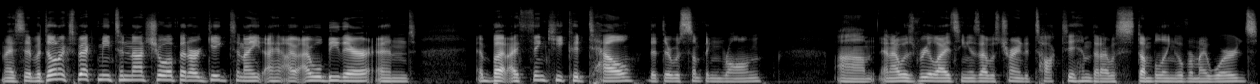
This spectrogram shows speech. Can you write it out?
And I said, but don't expect me to not show up at our gig tonight. I, I, I will be there. And, but I think he could tell that there was something wrong um, and I was realizing as I was trying to talk to him that I was stumbling over my words.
